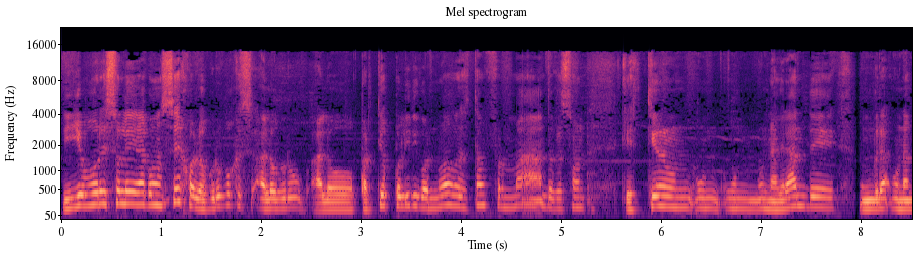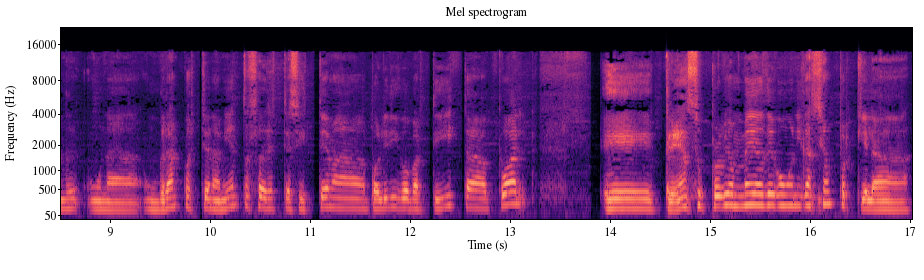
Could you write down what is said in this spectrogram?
Y yo por eso le aconsejo a los grupos a los grupos, a los partidos políticos nuevos que se están formando, que son, que tienen un, una grande, un gran, un gran cuestionamiento sobre este sistema político partidista actual, eh, crean sus propios medios de comunicación porque la,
